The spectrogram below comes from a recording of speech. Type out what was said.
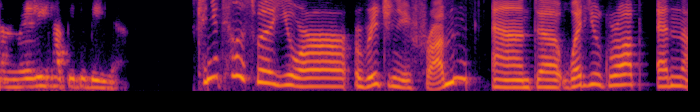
I'm really happy to be here. Can you tell us where you are originally from and uh, where did you grow up and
